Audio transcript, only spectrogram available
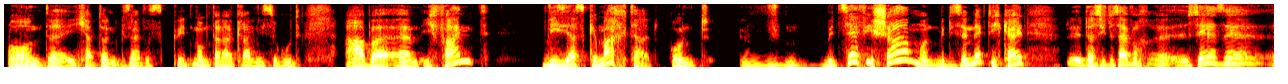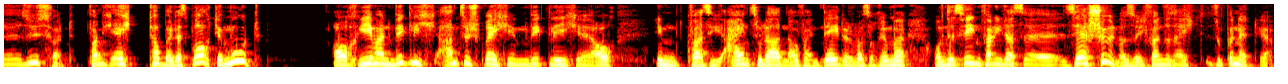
Und äh, ich habe dann gesagt, das geht momentan halt gerade nicht so gut. Aber ähm, ich fand, wie sie das gemacht hat und mit sehr viel Charme und mit dieser Nettigkeit, äh, dass ich das einfach äh, sehr, sehr äh, süß fand. Fand ich echt top, weil das braucht ja Mut. Auch jemanden wirklich anzusprechen, wirklich äh, auch ihm quasi einzuladen auf ein Date oder was auch immer. Und deswegen fand ich das äh, sehr schön. Also ich fand das echt super nett, ja.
